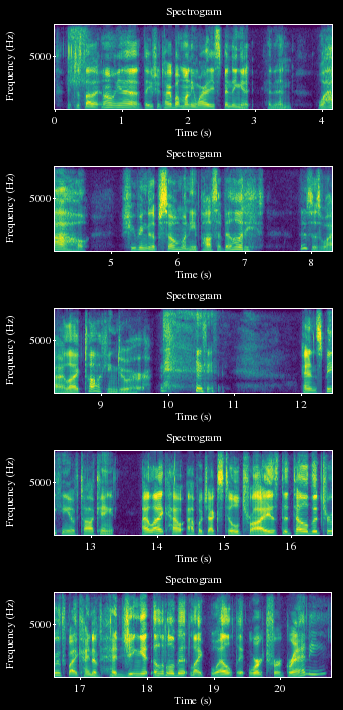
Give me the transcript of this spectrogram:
I just thought, oh yeah, they should talk about money. Why are they spending it? And then, wow, she brings up so many possibilities. This is why I like talking to her. and speaking of talking, I like how Applejack still tries to tell the truth by kind of hedging it a little bit, like, well, it worked for Granny.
